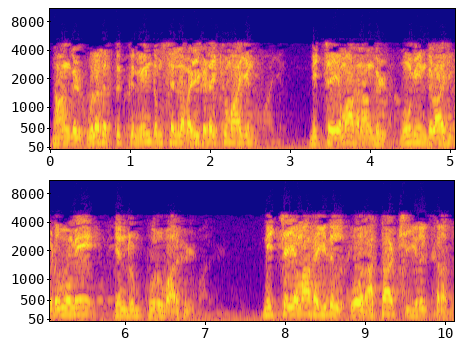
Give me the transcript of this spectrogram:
நாங்கள் உலகத்துக்கு மீண்டும் செல்ல வழி கிடைக்குமாயின் நிச்சயமாக நாங்கள் மூமீன்களாகி விடுவோமே என்றும் கூறுவார்கள். நிச்சயமாக இதில் ஓர் அத்தாட்சி இருக்கிறது.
